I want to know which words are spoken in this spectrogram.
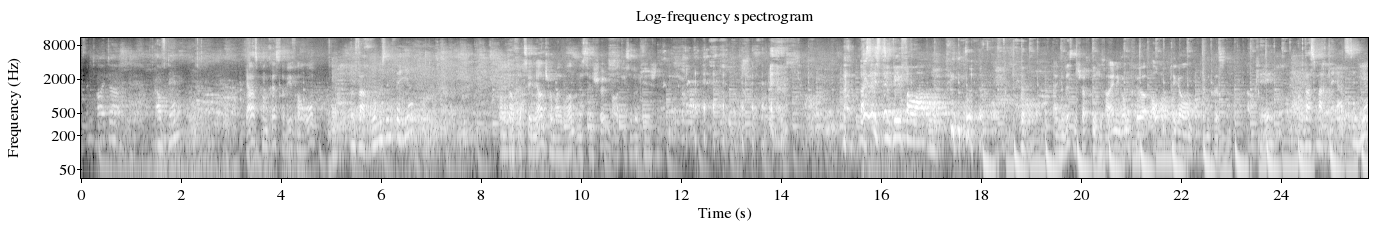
Wir sind heute auf dem. Jahreskongress der WVO. Und warum sind wir hier? Weil wir da vor zehn Jahren schon mal waren und es sehr schön war, diese Location. Was ist die WVAO? Eine wissenschaftliche Vereinigung für Augenoptiker und Optometristen. Okay. Und was macht eine Ärztin hier?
